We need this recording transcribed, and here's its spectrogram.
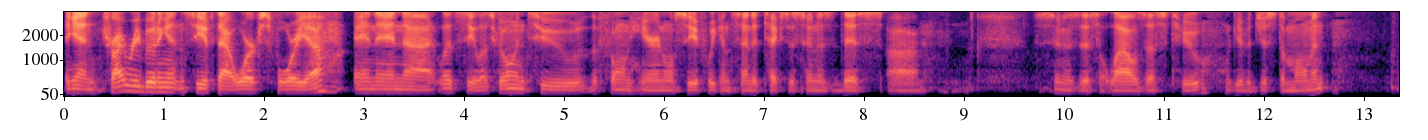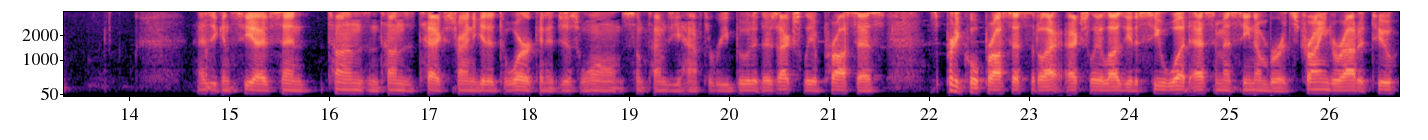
again, try rebooting it and see if that works for you. And then uh, let's see, let's go into the phone here and we'll see if we can send a text as soon as this, uh, as soon as this allows us to. We'll give it just a moment. As you can see, I've sent tons and tons of text trying to get it to work, and it just won't. Sometimes you have to reboot it. There's actually a process. It's a pretty cool process that actually allows you to see what SMSC number it's trying to route it to,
